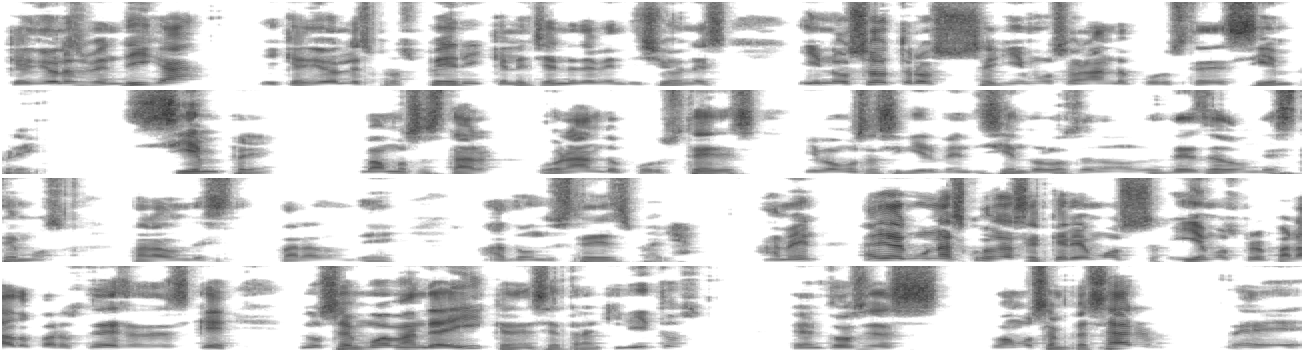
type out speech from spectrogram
Que Dios les bendiga y que Dios les prospere y que les llene de bendiciones. Y nosotros seguimos orando por ustedes siempre, siempre. Vamos a estar orando por ustedes y vamos a seguir bendiciéndolos desde donde estemos, para donde, para donde, a donde ustedes vayan. Amén. Hay algunas cosas que queremos y hemos preparado para ustedes, es que no se muevan de ahí, quédense tranquilitos. Entonces, vamos a empezar. Eh,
